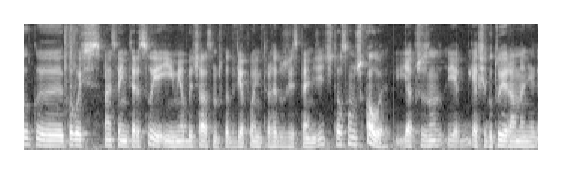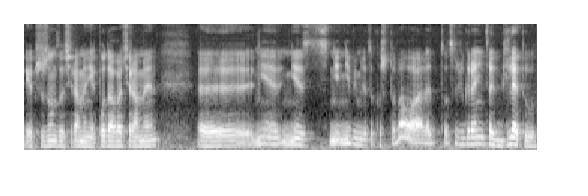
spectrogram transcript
y, kogoś z Państwa interesuje i miałby czas na przykład w Japonii trochę dłużej spędzić, to są szkoły. Jak, jak, jak się gotuje ramen, jak, jak przyrządzać ramen, jak podawać ramen. Y, Nie, nie, nie, nie wiem ile to kosztowało, ale to coś w granicach biletu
